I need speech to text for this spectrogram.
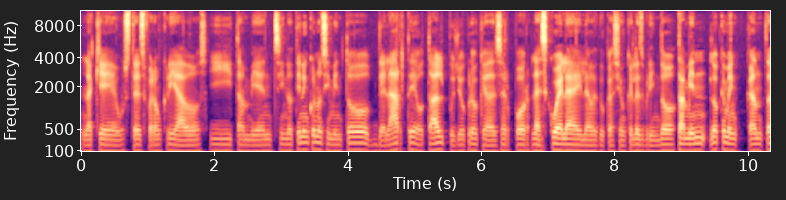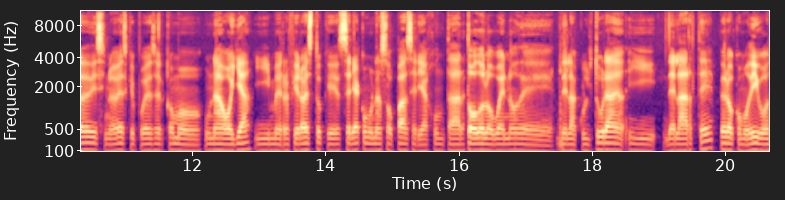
en la que ustedes fueron criados y también si no tienen conocimiento del arte o tal, pues yo creo que ha de ser por la escuela y la educación que les brindó. También lo que me encanta de 19 es que puede ser como una olla y me refiero a esto que sería como una sopa, sería juntar todo lo bueno de, de la cultura y del arte, pero como digo,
